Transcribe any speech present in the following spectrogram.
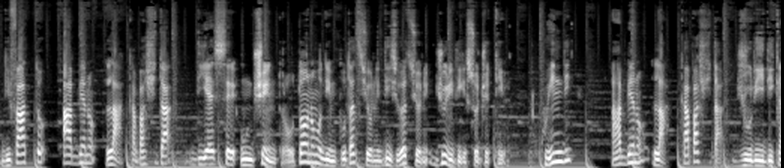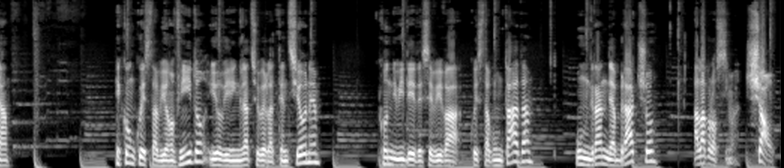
di fatto abbiano la capacità di essere un centro autonomo di imputazione di situazioni giuridiche soggettive. Quindi abbiano la capacità giuridica. E con questo abbiamo finito, io vi ringrazio per l'attenzione, condividete se vi va questa puntata, un grande abbraccio, alla prossima, ciao!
